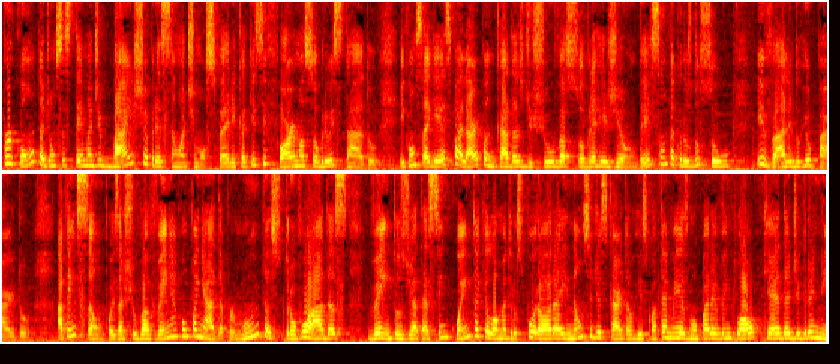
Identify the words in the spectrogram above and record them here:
por conta de um sistema de baixa pressão atmosférica que se forma sobre o estado e consegue espalhar pancadas de chuva sobre a região de Santa Cruz do Sul e Vale do Rio Pardo. Atenção, pois a chuva vem acompanhada por muitas trovoadas, ventos de até 50 km por hora e não se descarta o risco até mesmo para eventual queda de granizo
